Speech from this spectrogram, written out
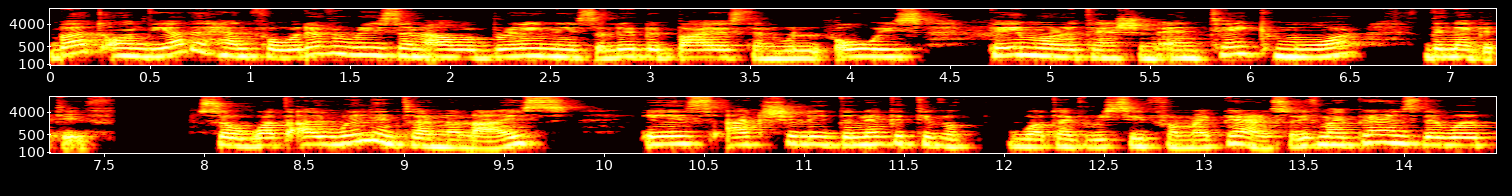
But on the other hand, for whatever reason, our brain is a little bit biased and will always pay more attention and take more the negative. So what I will internalize is actually the negative of what I've received from my parents. So if my parents, they were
